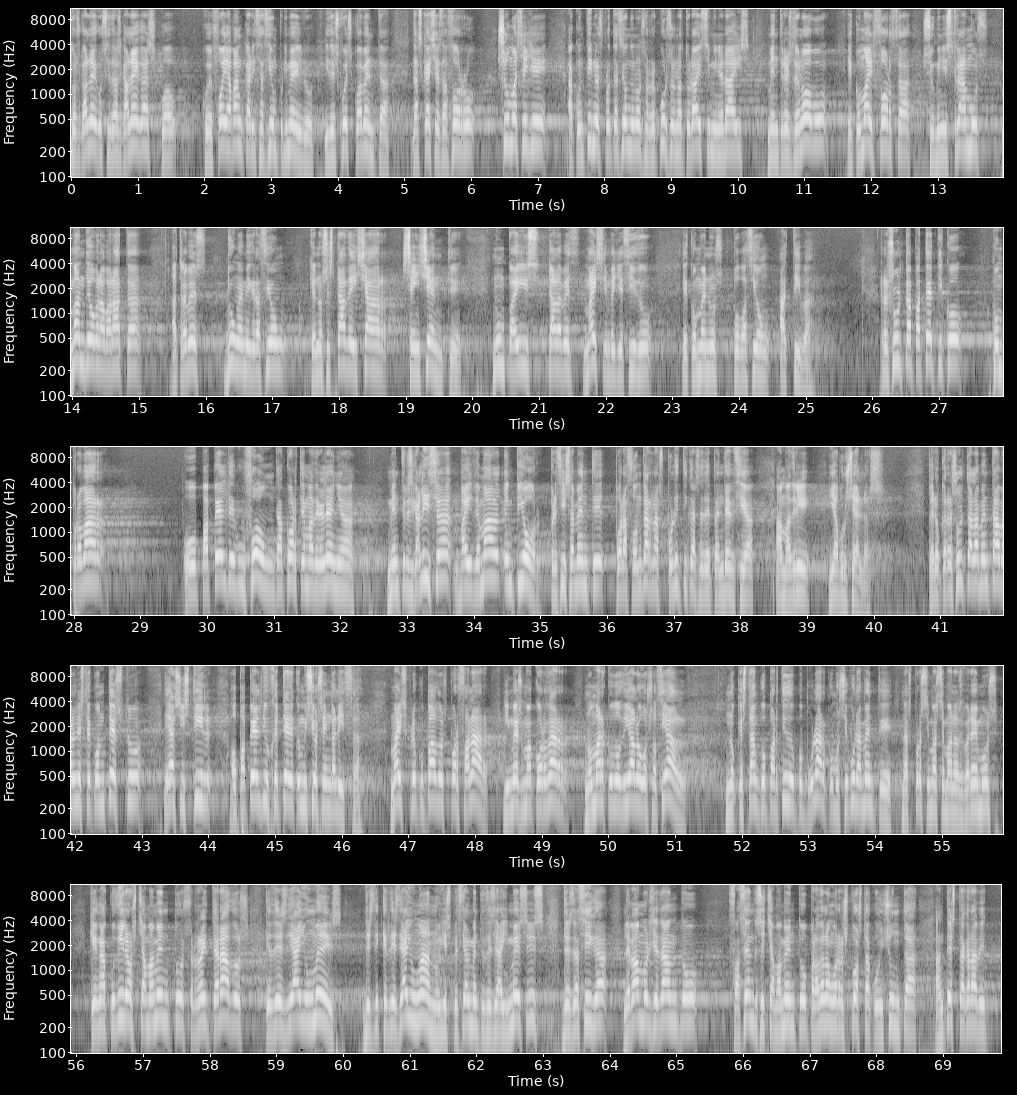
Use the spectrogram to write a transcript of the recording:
dos galegos e das galegas coa que foi a bancarización primeiro e despois coa venta das caixas de aforro, súmaselle a continua explotación dos nosos recursos naturais e minerais, mentres de novo e con máis forza suministramos man de obra barata a través dunha emigración que nos está a deixar sen xente nun país cada vez máis envellecido e con menos poboación activa. Resulta patético comprobar o papel de bufón da corte madrileña mentres Galiza vai de mal en pior, precisamente por afondar nas políticas de dependencia a Madrid e a Bruxelas. Pero o que resulta lamentable neste contexto é asistir ao papel de UGT de comisións en Galiza, máis preocupados por falar e mesmo acordar no marco do diálogo social no que están co Partido Popular, como seguramente nas próximas semanas veremos, que en acudir aos chamamentos reiterados que desde hai un mes desde que desde hai un ano e especialmente desde hai meses, desde a CIGA, levamoslle dando, facendo ese chamamento para dar unha resposta conxunta ante esta grave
